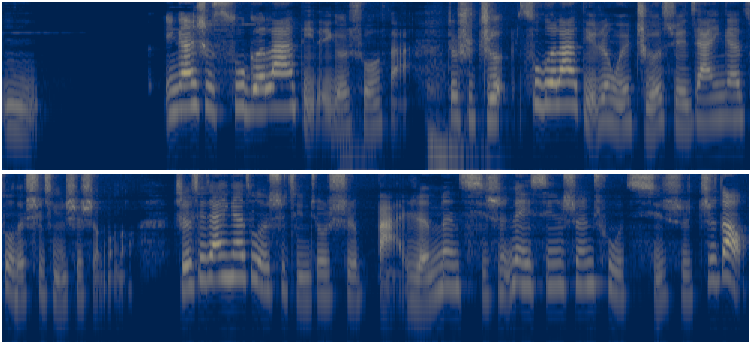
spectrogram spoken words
嗯，应该是苏格拉底的一个说法，就是哲苏格拉底认为哲学家应该做的事情是什么呢？哲学家应该做的事情就是把人们其实内心深处其实知道，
